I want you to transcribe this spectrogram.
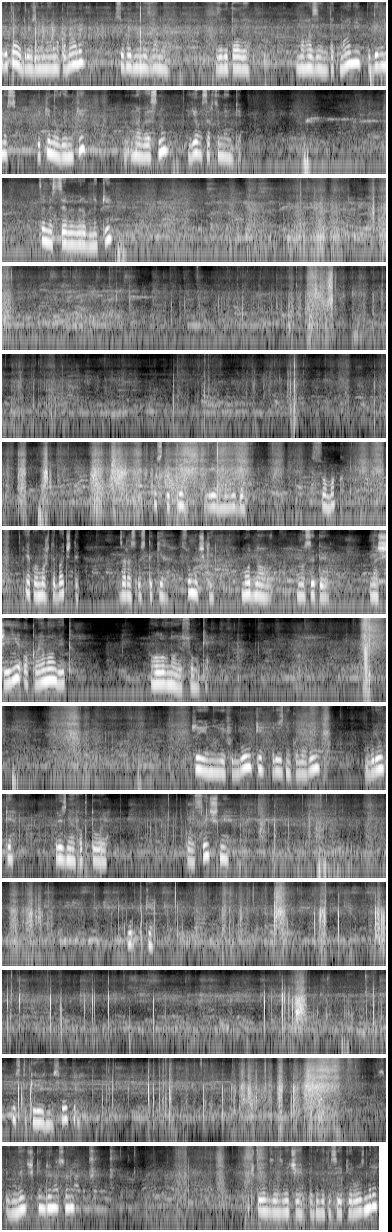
Вітаю, друзі, на моєму каналі. Сьогодні ми з вами завітали в магазин Такмані. Подивимось, які новинки на весну є в асортименті. Це місцеві виробники. Такі різновиди сумок. Як ви можете бачити, зараз ось такі сумочки модно носити на шиї окремо від головної сумки. Вже є нові футболки, різні кольори, брюки різної фактури. Класичні. Куртки. Ось такі різні светри. Спіднички джинсові. Як зазвичай, подивитися, які розміри.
